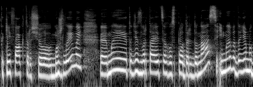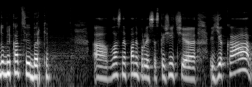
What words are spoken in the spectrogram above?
такий фактор, що можливий. Е, Ми тоді звертається господар до нас, і ми видаємо дублікацію бирки. А, власне, пане Борисе, скажіть, е, яка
